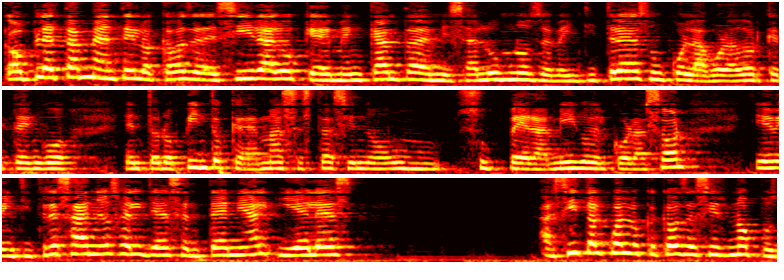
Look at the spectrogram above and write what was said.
Completamente, y lo acabas de decir, algo que me encanta de mis alumnos de 23, un colaborador que tengo en Toropinto, que además está siendo un súper amigo del corazón, tiene 23 años, él ya es centennial y él es así tal cual lo que acabas de decir, no, pues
